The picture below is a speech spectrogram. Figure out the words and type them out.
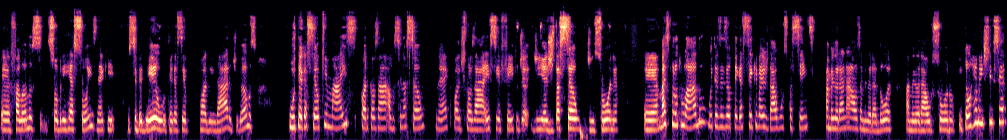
é, falando sobre reações né, que o CBD ou o THC podem dar, digamos, o THC é o que mais pode causar alucinação, né? Que pode causar esse efeito de, de agitação, de insônia. É, mas, por outro lado, muitas vezes é o THC que vai ajudar alguns pacientes a melhorar a náusea, a melhorar a dor, a melhorar o sono. Então, realmente tem que ser.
